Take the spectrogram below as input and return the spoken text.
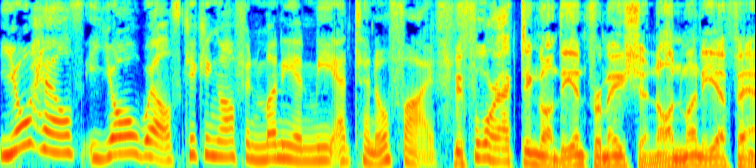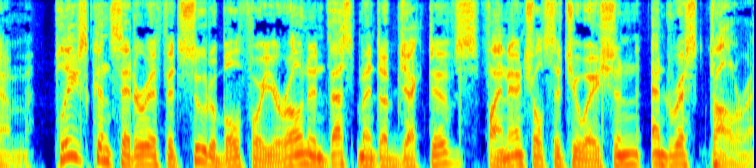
Your Health, Your Wealth, kicking off in Money and me at 10.05. Before acting on the information on Money FM, please consider if it's suitable for your own investment objectives, financial situation, and risk tolerance.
